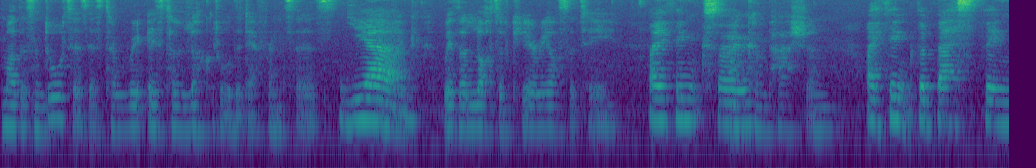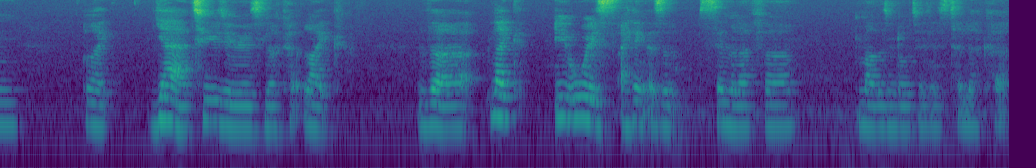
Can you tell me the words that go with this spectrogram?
mothers and daughters is to re- is to look at all the differences Yeah. Like, with a lot of curiosity I think so. and compassion. I think the best thing, like, yeah, to do is look at like the like you always. I think there's a similar for mothers and daughters is to look at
